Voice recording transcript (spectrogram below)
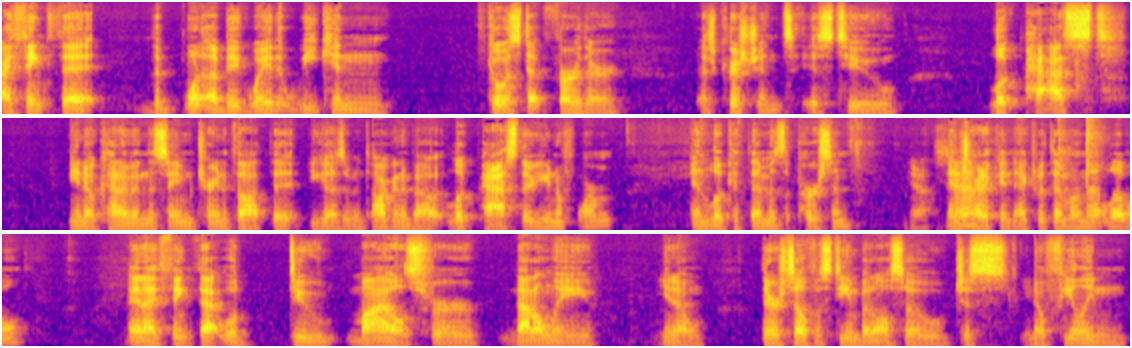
I think that the one a big way that we can go a step further as Christians is to look past, you know, kind of in the same train of thought that you guys have been talking about. Look past their uniform and look at them as a person Yes. and Yeah. try to connect with them on that level. And I think that will do miles for not only, you know, their self esteem, but also just, you know, feeling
